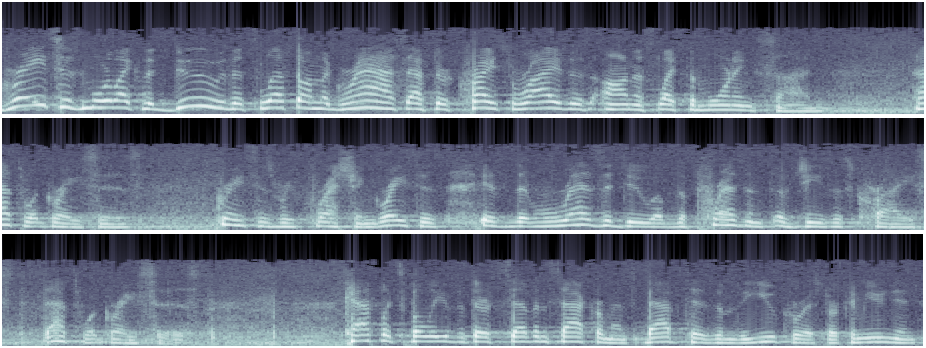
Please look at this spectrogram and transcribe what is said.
Grace is more like the dew that's left on the grass after Christ rises on us like the morning sun. That's what grace is. Grace is refreshing. Grace is, is the residue of the presence of Jesus Christ. That's what grace is. Catholics believe that there are seven sacraments baptism, the Eucharist or communion,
